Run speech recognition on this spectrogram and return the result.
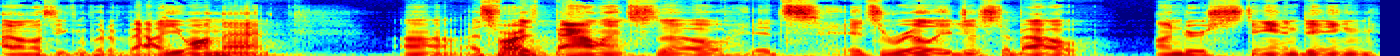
I don't know if you can put a value on that. Um, as far as balance, though, it's it's really just about understanding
